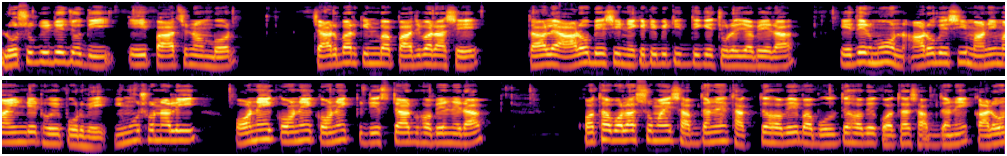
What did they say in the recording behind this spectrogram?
লসুগিডে যদি এই পাঁচ নম্বর চারবার কিংবা পাঁচবার আসে, তাহলে আরও বেশি নেগেটিভিটির দিকে চলে যাবে এরা। এদের মন আরও বেশি মানি মাইন্ডেড হয়ে পড়বে। ইমোশনালি অনেক অনেক অনেক ডিস্টার্ব হবেন এরা। কথা বলার সময় সাবধানে থাকতে হবে বা বলতে হবে কথা সাবধানে, কারণ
